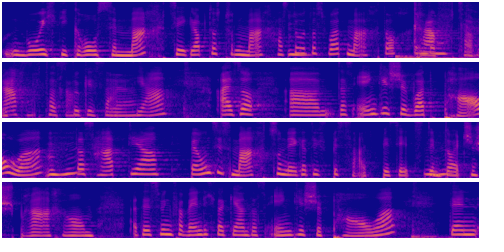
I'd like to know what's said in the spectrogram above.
Wo ich die große Macht sehe, ich glaube, von Macht, hast du mhm. das Wort Macht auch? Kraft, Kraft hast Kraft, du gesagt, ja. ja. Also ähm, das englische Wort Power, mhm. das hat ja, bei uns ist Macht so negativ besetzt mhm. im deutschen Sprachraum. Deswegen verwende ich da gern das englische Power, denn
